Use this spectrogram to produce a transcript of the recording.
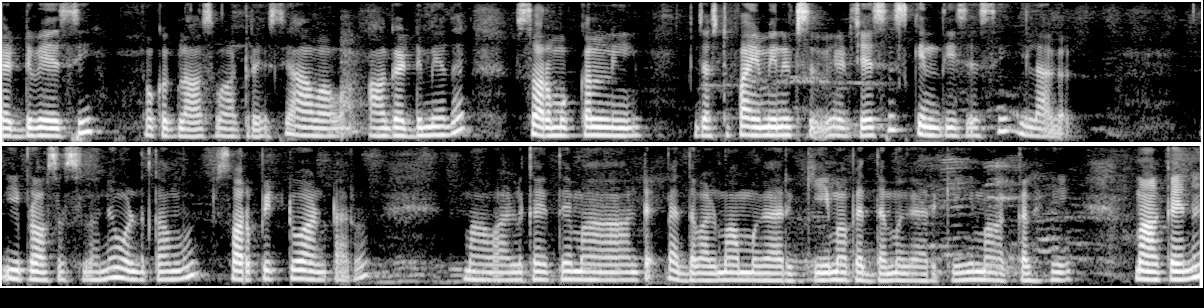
గడ్డి వేసి ఒక గ్లాస్ వాటర్ వేసి ఆ గడ్డి మీద సొర ముక్కల్ని జస్ట్ ఫైవ్ మినిట్స్ వేడి చేసి స్కిన్ తీసేసి ఇలాగ ఈ ప్రాసెస్లోనే వండుతాము. సొరపిట్టు అంటారు. మా వాళ్ళకైతే మా అంటే పెద్దవాళ్ళు మా అమ్మగారికి మా పెద్దమ్మ గారికి మా అక్కలకి మాకైనా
